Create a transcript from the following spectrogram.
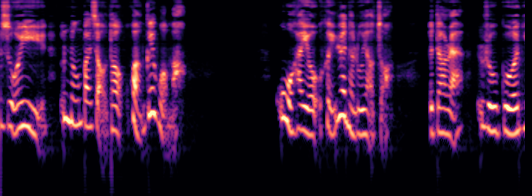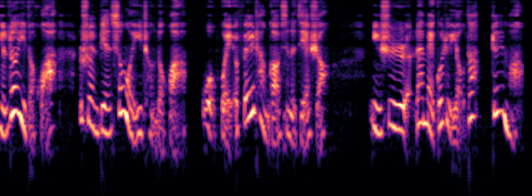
所以能把小刀还给我吗？我还有很远的路要走，当然。如果你乐意的话，顺便送我一程的话，我会非常高兴的接受。你是来美国旅游的，对吗？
